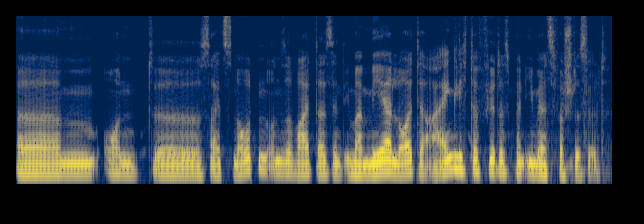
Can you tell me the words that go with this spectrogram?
Ähm, und äh, seit Snowden und so weiter sind immer mehr Leute eigentlich dafür, dass man E-Mails verschlüsselt.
